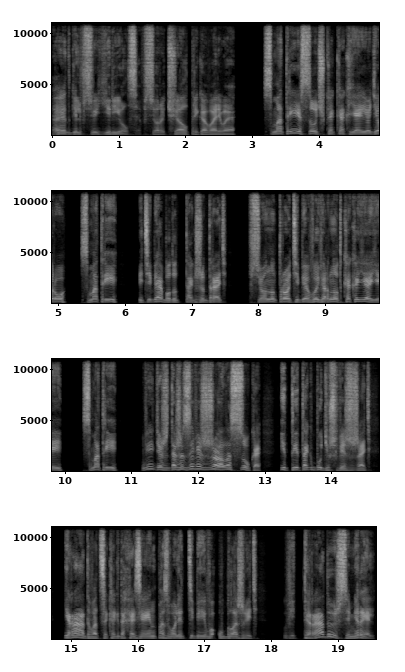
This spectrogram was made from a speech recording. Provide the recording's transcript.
А Эдгель все ярился, все рычал, приговаривая. «Смотри, сучка, как я ее деру! Смотри! И тебя будут так же драть! Все нутро тебе вывернут, как и я ей! Смотри! Видишь, даже завизжала, сука! И ты так будешь визжать! И радоваться, когда хозяин позволит тебе его ублажить. Ведь ты радуешься, Мирель?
